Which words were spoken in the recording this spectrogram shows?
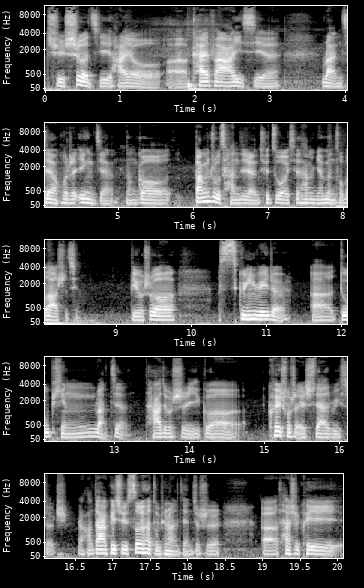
去设计还有呃开发一些软件或者硬件，能够帮助残疾人去做一些他们原本做不到的事情，比如说 screen reader，呃，读屏软件，它就是一个可以说是 HCI 的 research，然后大家可以去搜一下读屏软件，就是呃，它是可以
